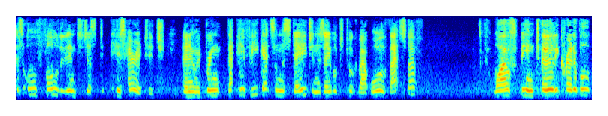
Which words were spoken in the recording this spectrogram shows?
it's all folded into just his heritage, and it would bring that if he gets on the stage and is able to talk about all of that stuff whilst being totally credible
